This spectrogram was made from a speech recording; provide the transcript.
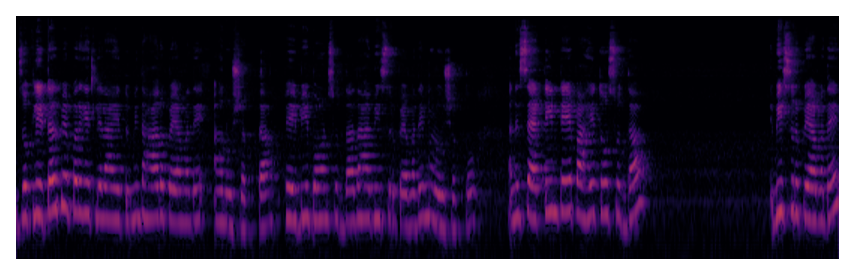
जो ग्लिटर पेपर घेतलेला आहे तुम्ही दहा रुपयामध्ये आणू शकता. फेबी बॉन्डसुद्धा दहा वीस रुपयामध्ये मिळू शकतो. आणि सॅटिन टेप आहे तो सुद्धा वीस रुपयामध्ये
